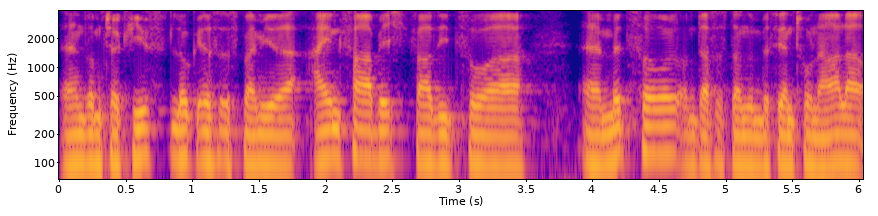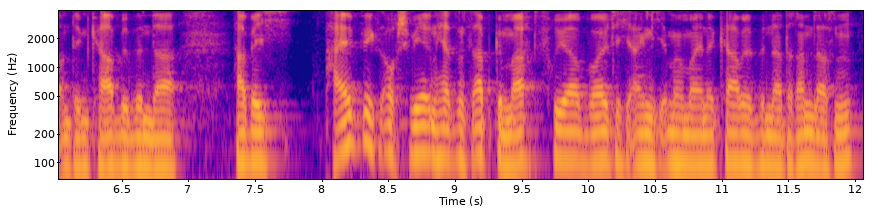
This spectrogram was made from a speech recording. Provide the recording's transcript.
in so einem Türkis-Look ist, ist bei mir einfarbig quasi zur äh, Midsole und das ist dann so ein bisschen tonaler und den Kabelbinder habe ich halbwegs auch schweren Herzens abgemacht. Früher wollte ich eigentlich immer meine Kabelbinder dran lassen.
